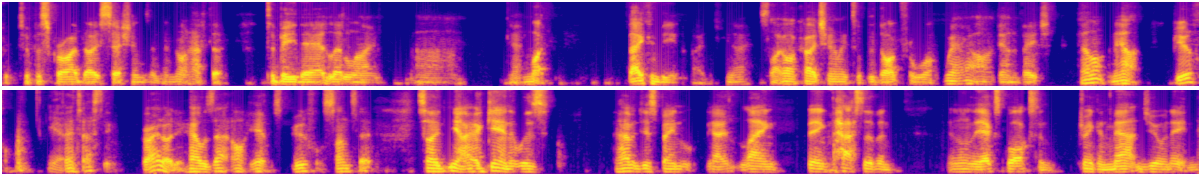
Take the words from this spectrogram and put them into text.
to, to prescribe those sessions and, and, not have to to be there, let alone um, yeah, like they can be innovative. You know, it's like, oh, coach only took the dog for a walk. Where? Oh, down the beach. How long? An hour. Beautiful. Yeah. Fantastic. Great idea. How was that? Oh, yeah, it was beautiful. Sunset. So, you know, again, it was, they haven't just been, you know, laying, being passive and, and on the Xbox and drinking Mountain Dew and eating,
